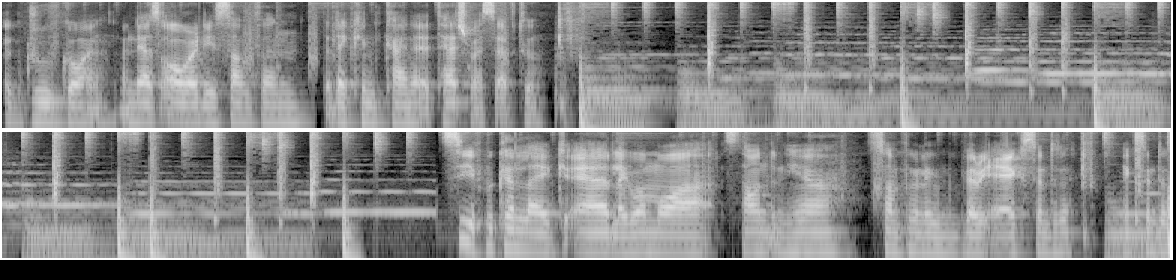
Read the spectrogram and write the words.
a groove going, when there's already something that I can kind of attach myself to. See if we can like add like one more sound in here. Something like very accented. accented.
